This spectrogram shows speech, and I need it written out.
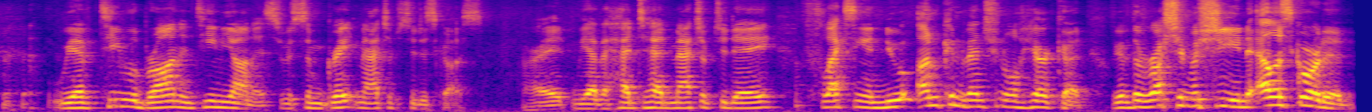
we have Team LeBron and Team Giannis with some great matchups to discuss. All right, we have a head-to-head matchup today, flexing a new unconventional haircut. We have the Russian machine, Ellis Gordon.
